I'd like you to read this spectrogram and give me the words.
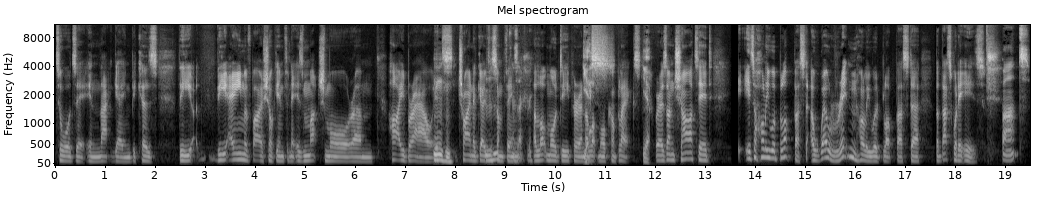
towards it in that game because the the aim of Bioshock Infinite is much more um, highbrow. It's trying to go for something exactly. a lot more deeper and a lot more complex. Yeah. Whereas Uncharted is a Hollywood blockbuster, a well written Hollywood blockbuster, but that's what it is. But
